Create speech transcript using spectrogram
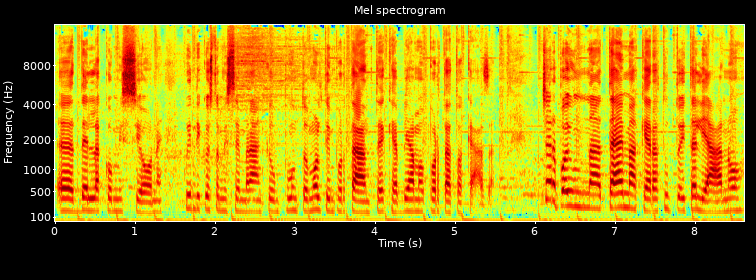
eh, della Commissione. Quindi questo mi sembra anche un punto molto importante che abbiamo portato a casa. C'era poi un tema che era tutto italiano,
